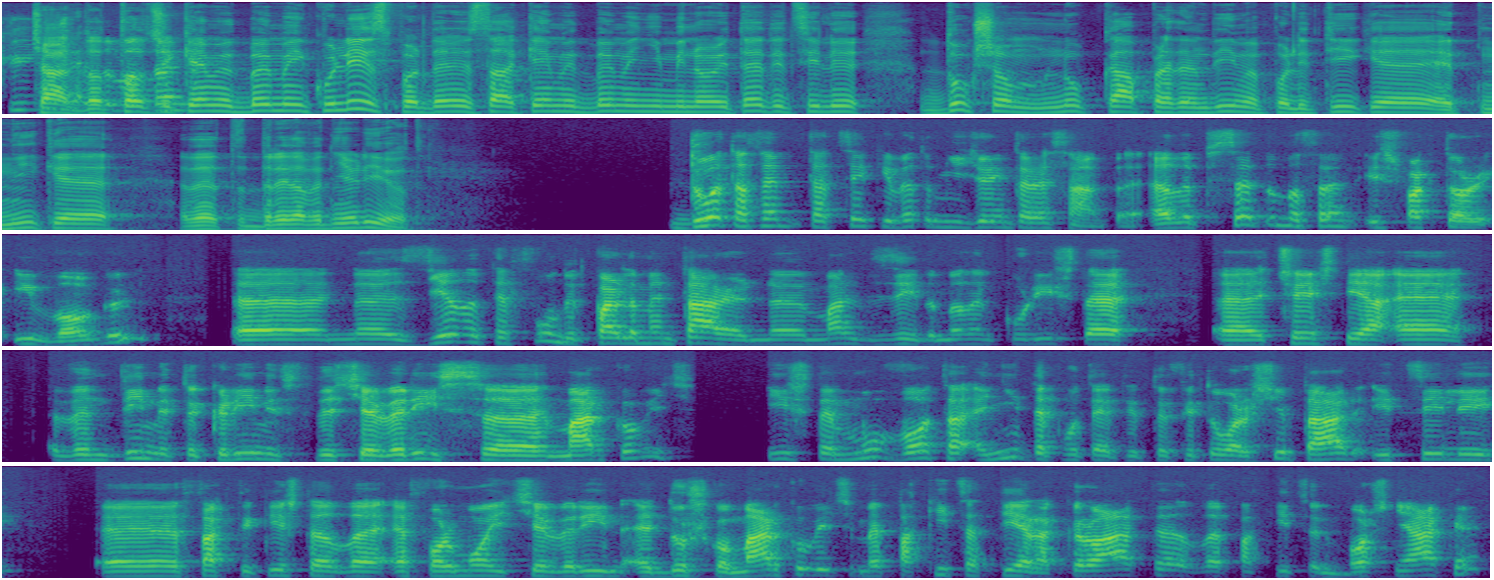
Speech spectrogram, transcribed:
Qartë, do të thotë që kemi të bëjmë me një kulisë, përderisa kemi të bëjmë me një minoritet i cili dukshëm nuk ka pretendime politike, etnike dhe të drejtave të njeriut. Dua të them, ta ceki vetëm një gjë interesante. Edhe pse domethënë është faktor i vogël, në zgjedhjet e fundit parlamentare në Mal të Zi, domethënë kur ishte çështja e vendimit të krijimit të qeverisë Markoviq ishte mu vota e një deputeti të fituar shqiptar i cili faktikisht edhe e formoi qeverinë e Dushko Markoviq me pakicat tjera kroate dhe pakicën boshnjake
